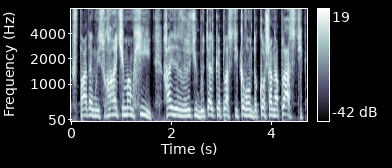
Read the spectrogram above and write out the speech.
wpada i mówi, słuchajcie, mam hit. Heiser wyrzucił butelkę plastikową do kosza na plastik.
